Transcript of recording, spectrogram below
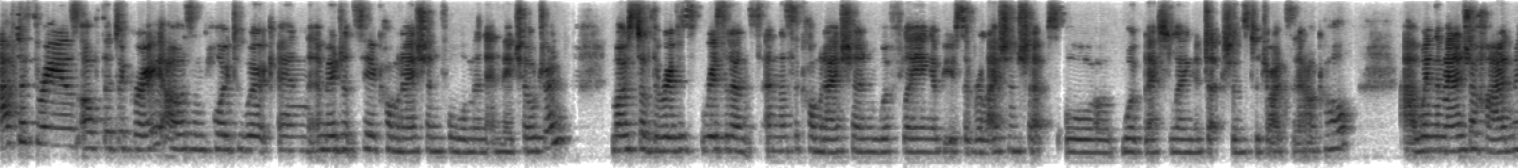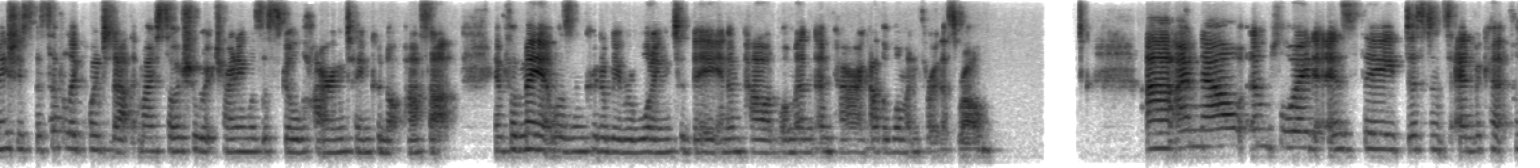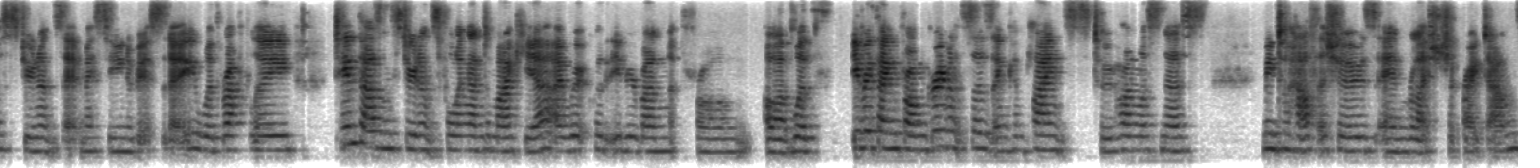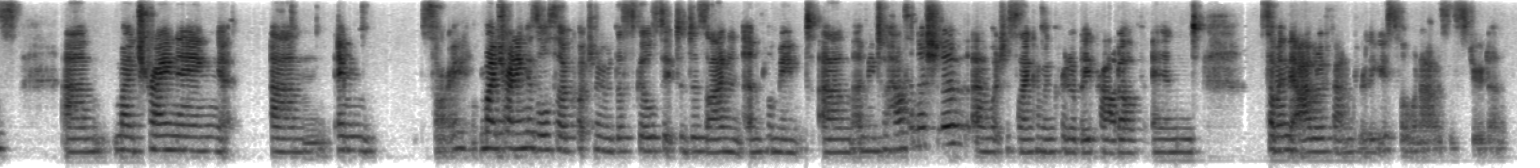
After three years of the degree, I was employed to work in emergency accommodation for women and their children. Most of the res residents in this accommodation were fleeing abusive relationships or were battling addictions to drugs and alcohol. Uh, when the manager hired me, she specifically pointed out that my social work training was a skill the hiring team could not pass up. And for me, it was incredibly rewarding to be an empowered woman, empowering other women through this role. Uh, I'm now employed as the distance advocate for students at Massey University with roughly 10,000 students falling under my care. I work with everyone from, uh, with everything from grievances and complaints to homelessness, mental health issues and relationship breakdowns. Um, my training um, and sorry, my training has also equipped me with the skill set to design and implement um, a mental health initiative, um, which is something I'm incredibly proud of and something that I would have found really useful when I was a student.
